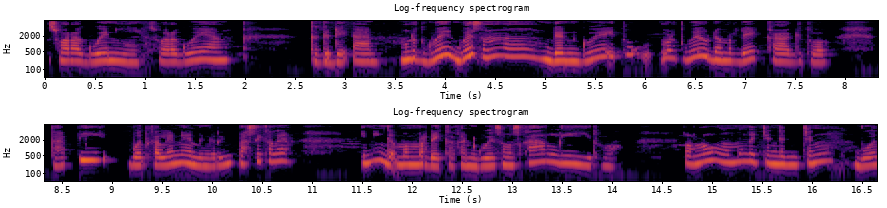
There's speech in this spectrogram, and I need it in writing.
suara gue nih suara gue yang kegedean. Menurut gue gue seneng. Dan gue itu menurut gue udah merdeka gitu loh. Tapi buat kalian yang dengerin pasti kalian ini nggak memerdekakan gue sama sekali gitu loh. Lo ngomong kenceng-kenceng buat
